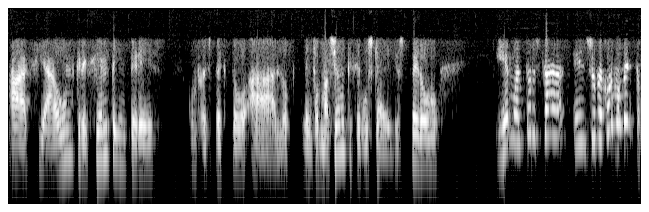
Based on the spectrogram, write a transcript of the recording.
hacia un creciente interés con respecto a lo, la información que se busca de ellos. Pero Guillermo del está en su mejor momento.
